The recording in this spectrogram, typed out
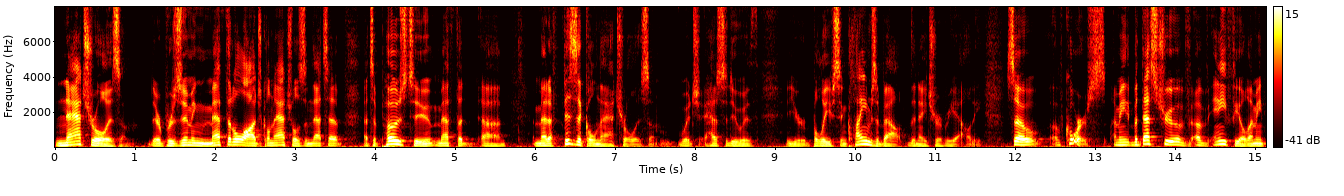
naturalism. They're presuming methodological naturalism. That's a, that's opposed to method uh, metaphysical naturalism, which has to do with your beliefs and claims about the nature of reality. So, of course, I mean, but that's true of, of any field. I mean,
